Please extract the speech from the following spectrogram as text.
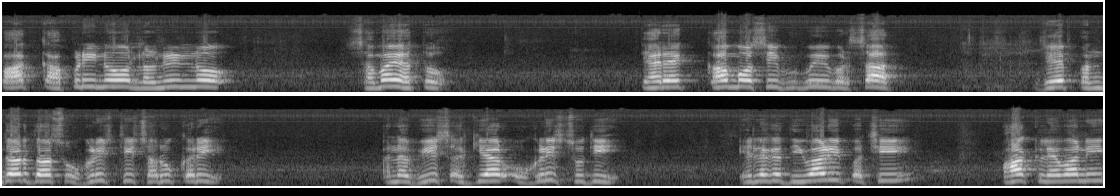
પાક કાપણીનો, લણણીનો સમય હતો, ત્યારે કમોસમી વરસાદ જે પંદર દસ ઓગણીસથી શરૂ કરી અને વીસ અગિયાર ઓગણીસ સુધી, એટલે કે દિવાળી પછી પાક લેવાની,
